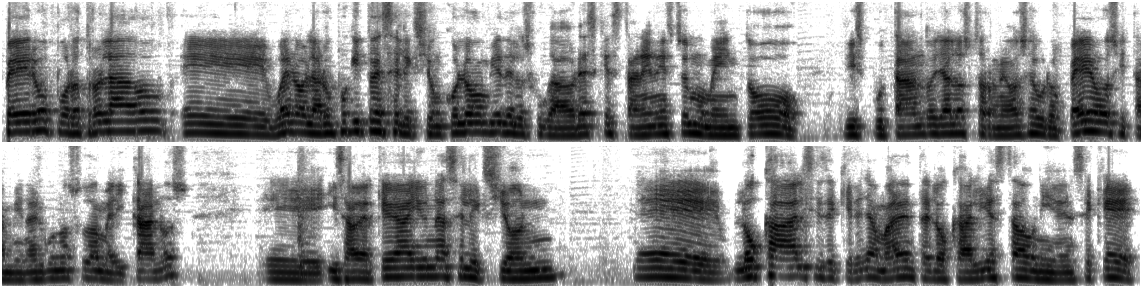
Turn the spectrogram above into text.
Pero por otro lado, eh, bueno, hablar un poquito de selección Colombia y de los jugadores que están en este momento disputando ya los torneos europeos y también algunos sudamericanos, eh, y saber que hay una selección eh, local, si se quiere llamar, entre local y estadounidense que,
